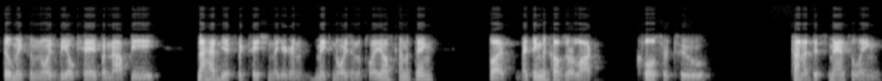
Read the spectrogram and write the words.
still make some noise, be okay, but not be not have the expectation that you're going to make noise in the playoffs kind of thing. But I think the Cubs are a lot closer to kind of dismantling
